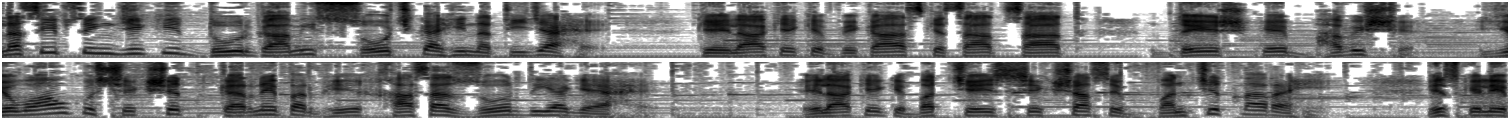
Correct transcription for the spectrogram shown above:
नसीब सिंह जी की दूरगामी सोच का ही नतीजा है कि इलाके के विकास के साथ साथ देश के भविष्य, युवाओं को शिक्षित करने पर भी खासा ज़ोर दिया गया है। इलाके के बच्चे शिक्षा से वंचित न रहें। इसके लिए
